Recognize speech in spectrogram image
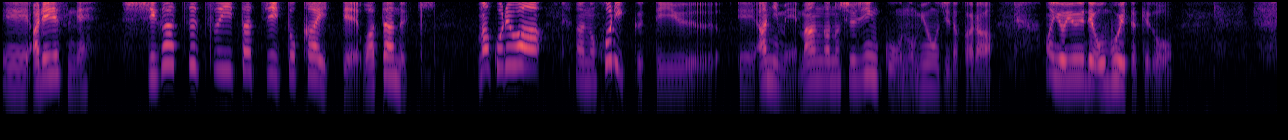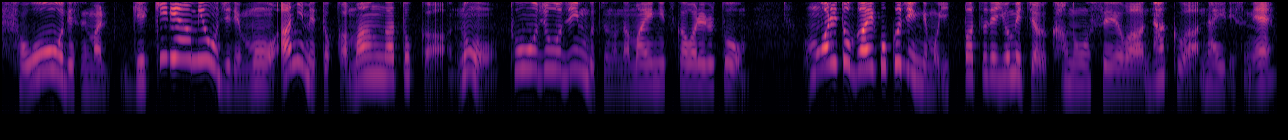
えー、あれですね。4月1日と書いて、綿抜き。まあ、これは、あの、ホリックっていう、えー、アニメ、漫画の主人公の名字だから、まあ、余裕で覚えたけど、そうですね、まあ、激レア名字でも、アニメとか漫画とかの登場人物の名前に使われると、割と外国人でも一発で読めちゃう可能性はなくはないですね。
